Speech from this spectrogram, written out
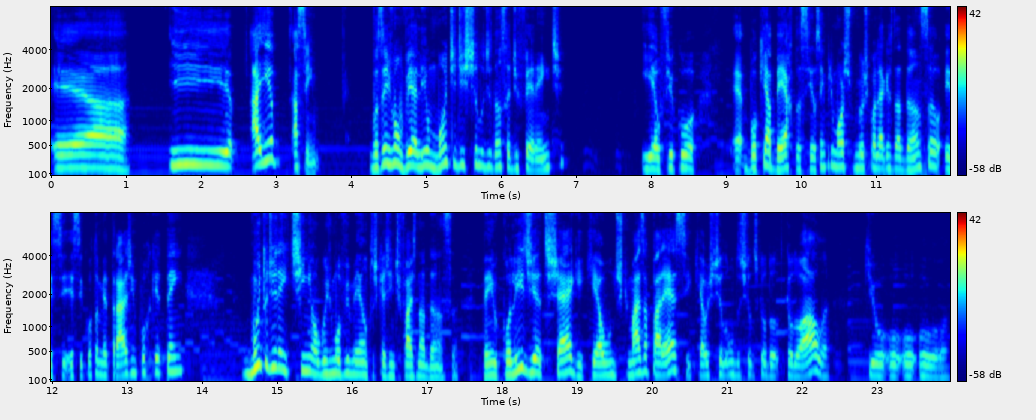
É, E aí, assim, vocês vão ver ali um monte de estilo de dança diferente. E eu fico é, boquiaberto, assim. Eu sempre mostro pros meus colegas da dança esse, esse curta-metragem, porque tem muito direitinho alguns movimentos que a gente faz na dança. Tem o Collegiate Shag, que é um dos que mais aparece, que é o estilo, um dos estilos que eu dou, que eu dou aula. Que o, o, o,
